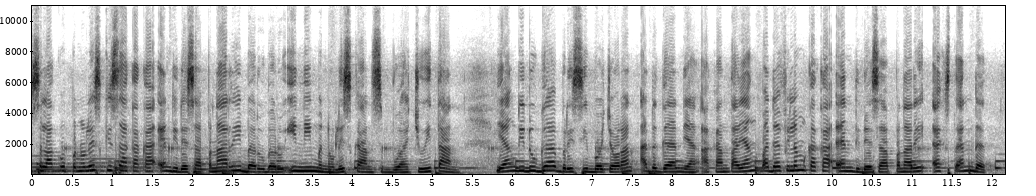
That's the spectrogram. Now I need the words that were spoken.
selaku penulis kisah KKN di Desa Penari baru-baru ini menuliskan sebuah cuitan yang diduga berisi bocoran adegan yang akan tayang pada film KKN di Desa Penari Extended.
